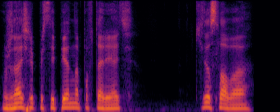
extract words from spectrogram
уже начали постепенно повторять какие-то слова.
